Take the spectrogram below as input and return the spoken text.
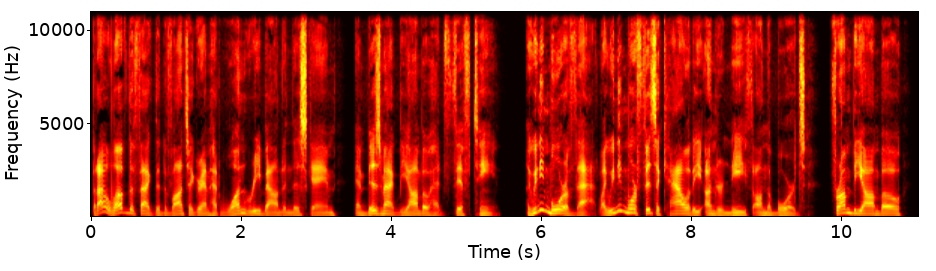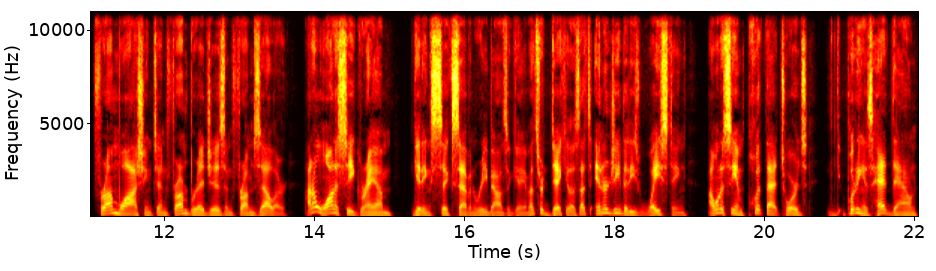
But I love the fact that Devonte Graham had one rebound in this game and Bismack Biyombo had 15. Like, we need more of that. Like, we need more physicality underneath on the boards from Biyombo, from Washington, from Bridges, and from Zeller. I don't want to see Graham getting six, seven rebounds a game. That's ridiculous. That's energy that he's wasting. I want to see him put that towards putting his head down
